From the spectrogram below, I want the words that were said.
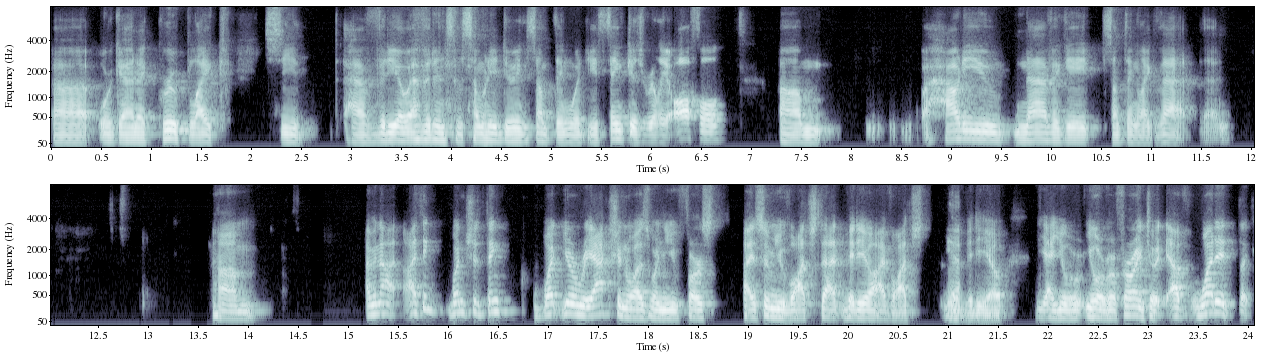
uh, organic group, like see, have video evidence of somebody doing something what you think is really awful, um, how do you navigate something like that then? Um, I mean, I, I think one should think what your reaction was when you first. I assume you've watched that video. I've watched yeah. the video. Yeah, you were you were referring to it of what it like.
